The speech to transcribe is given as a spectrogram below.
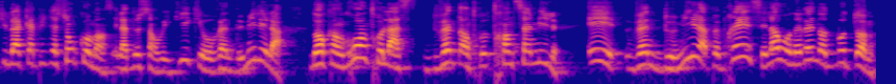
que la capitulation commence. Et la 200 weekly qui est au 22 000 est là. Donc en gros, entre, la 20, entre 35 000 et 22 000 à peu près, c'est là où on avait notre bottom.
